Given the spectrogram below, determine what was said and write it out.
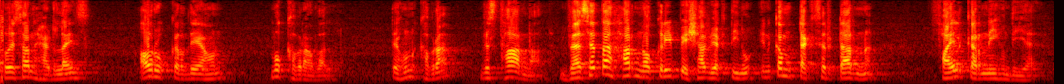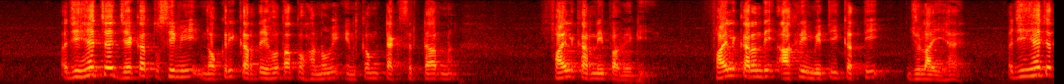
ਸੋ ਇਹ ਸਨ ਹੈਡਲਾਈਨਸ। ਆਓ ਰੁਕ ਕਰਦੇ ਹਾਂ ਹੁਣ ਮੁੱਖ ਖਬਰਾਂ ਵੱਲ ਤੇ ਹੁਣ ਖਬਰਾਂ ਵਿਸਥਾਰ ਨਾਲ। ਵੈਸੇ ਤਾਂ ਹਰ ਨੌਕਰੀ ਪੇਸ਼ਾ ਵਿਅਕਤੀ ਨੂੰ ਇਨਕਮ ਟੈਕਸ ਰਿਟਰਨ ਫਾਈਲ ਕਰਨੀ ਹੁੰਦੀ ਹੈ। ਅਜਿਹੇ 'ਚ ਜੇਕਰ ਤੁਸੀਂ ਵੀ ਨੌਕਰੀ ਕਰਦੇ ਹੋ ਤਾਂ ਤੁਹਾਨੂੰ ਵੀ ਇਨਕਮ ਟੈਕਸ ਰਿਟਰਨ ਫਾਈਲ ਕਰਨੀ ਪਵੇਗੀ। ਫਾਈਲ ਕਰਨ ਦੀ ਆਖਰੀ ਮਿਤੀ 31 ਜੁਲਾਈ ਹੈ। ਅਜਿਹੇ 'ਚ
